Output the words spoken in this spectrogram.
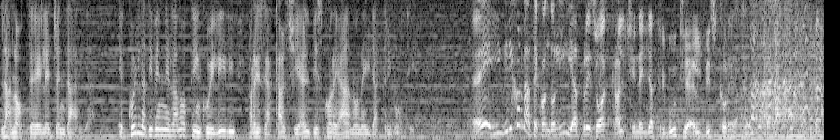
La notte è leggendaria. E quella divenne la notte in cui Lily prese a calci Elvis coreano negli attributi. Ehi, vi ricordate quando Lily ha preso a calci negli attributi Elvis coreano?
